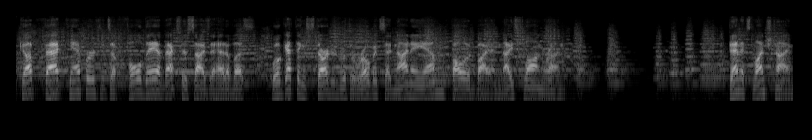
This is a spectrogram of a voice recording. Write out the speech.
Wake up, fat campers. It's a full day of exercise ahead of us. We'll get things started with aerobics at 9 a.m., followed by a nice long run. Then it's lunchtime.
